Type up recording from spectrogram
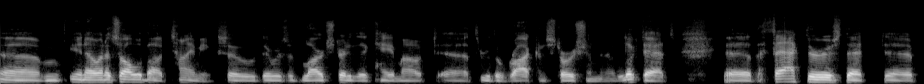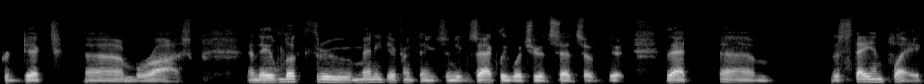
Um, you know, and it's all about timing. So there was a large study that came out uh, through the ROC Consortium, and it looked at uh, the factors that uh, predict um, ROSC. And they looked through many different things and exactly what you had said. So that um, the stay and play,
